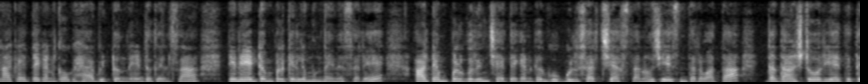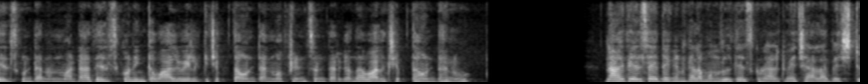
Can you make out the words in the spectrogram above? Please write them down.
నాకైతే కనుక ఒక హ్యాబిట్ ఉంది. ఏంటో తెలుసా? నేను ఏ టెంపుల్కి వెళ్ళే ముందైనా సరే ఆ టెంపుల్ గురించి అయితే కనుక గూగుల్ సెర్చ్ చేస్తాను. చేసిన తర్వాత ఇంకా దాని స్టోరీ అయితే తెలుసుకుంటాను అనమాట తెలుసుకొని ఇంకా వాళ్ళ వీళ్ళకి చెప్తా ఉంటాను. మా ఫ్రెండ్స్ ఉంటారు కదా వాళ్ళకి చెప్తా ఉంటాను. నాకు తెలిసి అయితే కనుక అలా ముందులు తెలుసుకుని వెళ్ళటమే చాలా బెస్ట్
